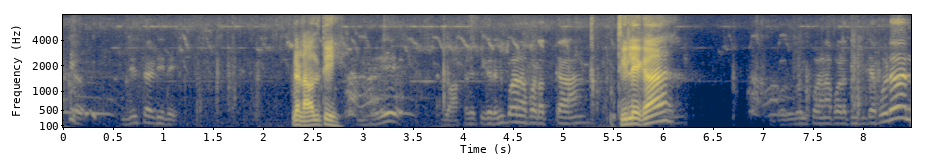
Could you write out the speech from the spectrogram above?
वाकडं तिकडे नाही पळा पडत का? तिले का? गोल गोल पळा पडत नाही तिच्या पुढून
